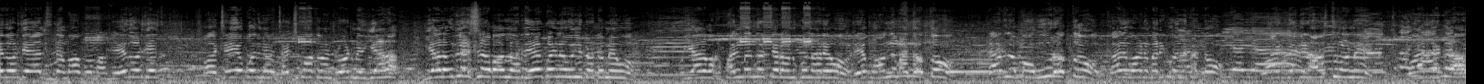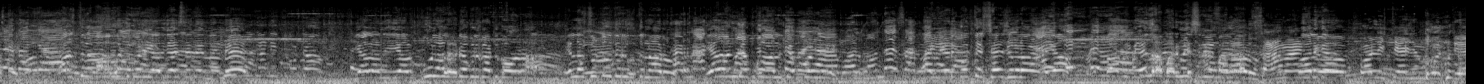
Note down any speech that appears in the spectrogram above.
ఏదో చేయాల్సిందే మాకు. మాకు ఏదో చేసి మాకు చేయకపోతే మేము చచ్చిపోతున్నాం రోడ్డు మీద. ఇవాళ ఇవాళ వదిలేసిన వాళ్ళు రేపైనా వదిలిపెట్టం మేము. ఇవాళ ఒక పది మంది వచ్చారు అనుకున్నారేమో. రేపు వంద మంది వస్తాం. లేకపోతే మా ఊరు వస్తాం. కానీ వాడిని మరికి వదిలిపెట్టాం. వాడి దగ్గర ఆస్తులు ఉన్నాయి. వాడి దగ్గర ఆస్తులు ఆస్తులు బాగుంటుంది ఇవాళ చేసేది ఏంటంటే కూలాలకు డబ్బులు కట్టుకోవాలా? ఇలా చుట్టూ తిరుగుతున్నారు. ఏమని చెప్పుకోవాలి చెప్పండి. ఆ ఏడుకొస్తే స్టేషన్లో ఏదో పర్మిషన్ ఇవ్వమన్నారు. వాళ్ళకి పోలీస్ స్టేషన్ వస్తే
